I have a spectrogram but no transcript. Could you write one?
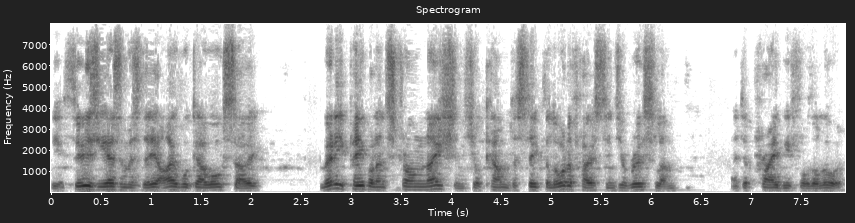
The enthusiasm is there. I will go also. Many people and strong nations shall come to seek the Lord of hosts in Jerusalem and to pray before the Lord.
